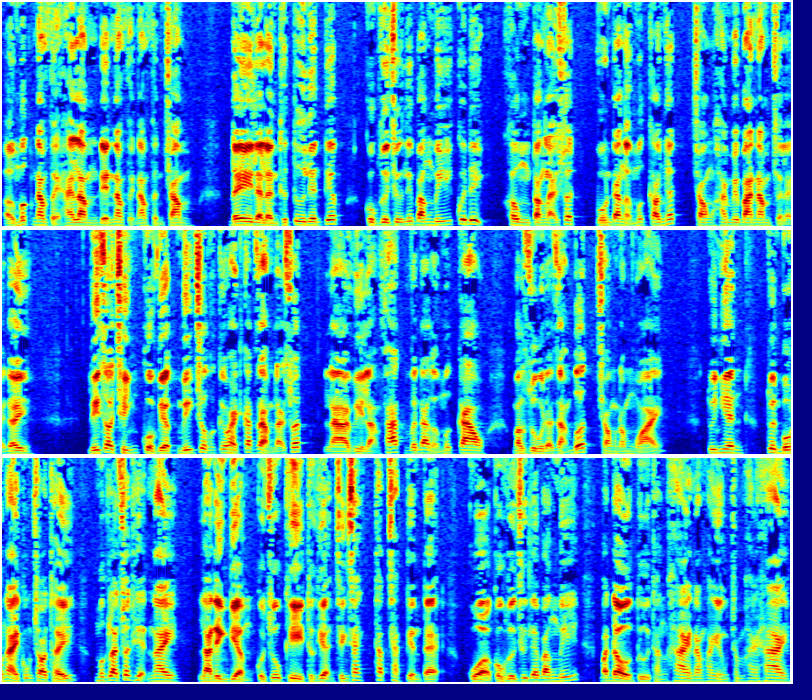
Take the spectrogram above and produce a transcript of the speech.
ở mức 5,25 đến 5,5%. Đây là lần thứ tư liên tiếp Cục Dự trữ Liên bang Mỹ quyết định không tăng lãi suất vốn đang ở mức cao nhất trong 23 năm trở lại đây. Lý do chính của việc Mỹ chưa có kế hoạch cắt giảm lãi suất là vì lạm phát vẫn đang ở mức cao, mặc dù đã giảm bớt trong năm ngoái. Tuy nhiên, tuyên bố này cũng cho thấy mức lãi suất hiện nay là đỉnh điểm của chu kỳ thực hiện chính sách thắt chặt tiền tệ của Cục Dự trữ Liên bang Mỹ bắt đầu từ tháng 2 năm 2022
